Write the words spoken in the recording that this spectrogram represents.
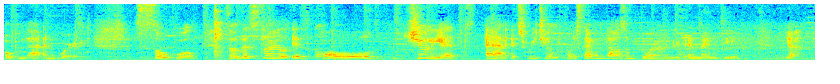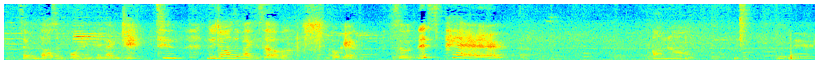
open that and wear it. So cool. So this style is called Juliet and it's retailed for 7,490 yeah 7,490 two the is over okay. So this pair. Oh no. The pair.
